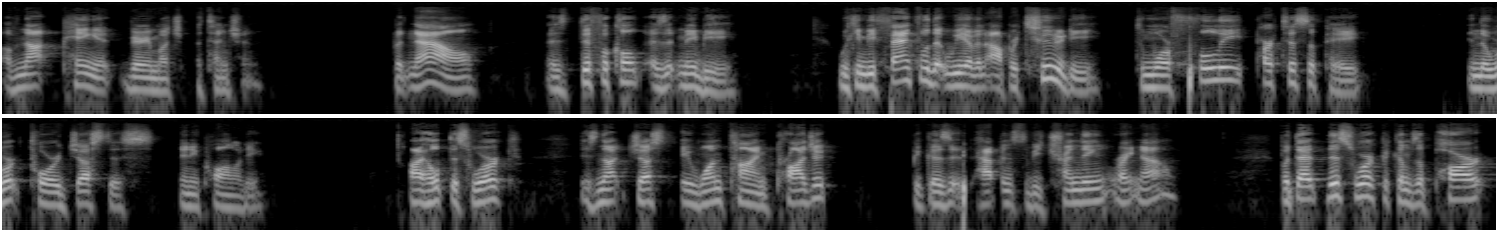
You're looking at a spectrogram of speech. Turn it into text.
of not paying it very much attention. But now, as difficult as it may be, we can be thankful that we have an opportunity to more fully participate in the work toward justice and equality. I hope this work is not just a one time project because it happens to be trending right now, but that this work becomes a part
